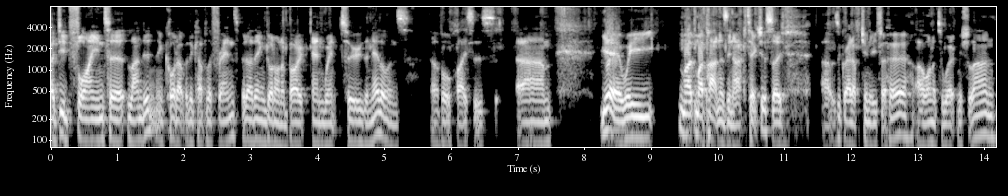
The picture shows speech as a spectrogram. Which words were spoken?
I, did fly into london and caught up with a couple of friends but i then got on a boat and went to the netherlands of all places. Um, yeah we my, my partner's in architecture so uh, it was a great opportunity for her. I wanted to work michelin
